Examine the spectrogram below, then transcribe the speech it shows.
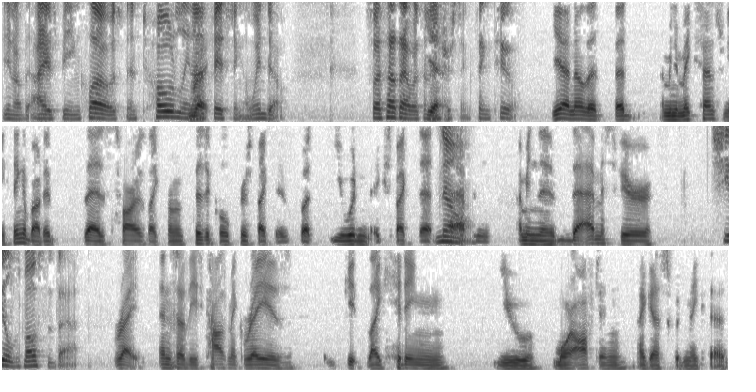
you know the eyes being closed and totally not right. facing a window. So I thought that was an yeah. interesting thing too. Yeah, no, that that I mean, it makes sense when you think about it, as far as like from a physical perspective, but you wouldn't expect that no. to happen. I mean, the the atmosphere shields most of that. Right, and so these cosmic rays, get, like hitting you more often, I guess, would make that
